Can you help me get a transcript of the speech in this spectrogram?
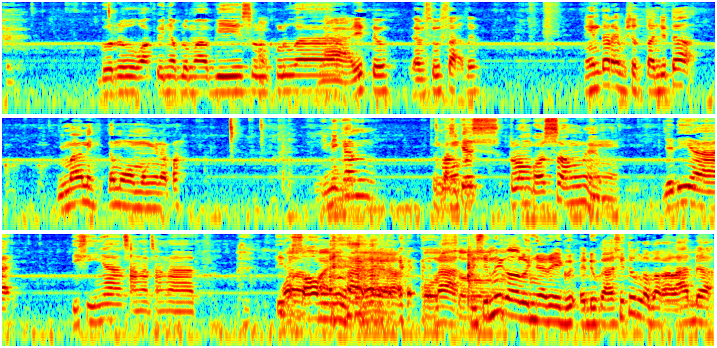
Guru waktunya belum habis, suruh keluar. Nah, itu yang susah tuh. Nih ntar episode selanjutnya gimana nih? Kita mau ngomongin apa? Ini kan podcast ruang kosong. Hmm. Jadi ya isinya sangat-sangat tidak Kosong. Iya. Nah, di sini kalau lu nyari edu- edukasi tuh nggak bakal ada.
